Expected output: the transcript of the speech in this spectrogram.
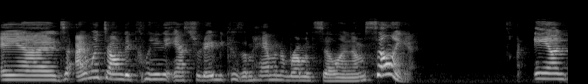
and I went down to clean it yesterday because I'm having a rummage sale and I'm selling it. And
